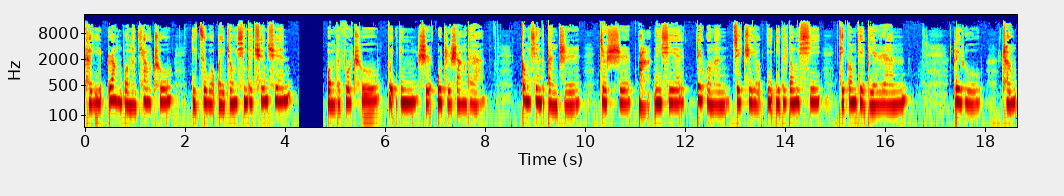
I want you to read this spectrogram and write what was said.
可以让我们跳出以自我为中心的圈圈。我们的付出不一定是物质上的贡献的本质，就是把那些对我们最具有意义的东西提供给别人。例如，从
